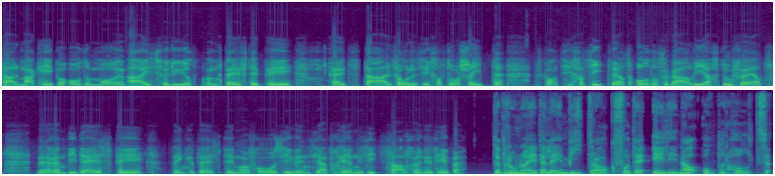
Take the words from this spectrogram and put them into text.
Zahl mag heben oder mal eins verliert. Und die FDP hat die Talsohle sicher durchschritten. Es geht sicher seitwärts oder sogar leicht aufwärts, während bei der SP, ich denke, die SP muss froh sein, wenn sie einfach ihre Sitzzahl heben können. Der Bruno Eberle im Beitrag von der Elena Oberholzer.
